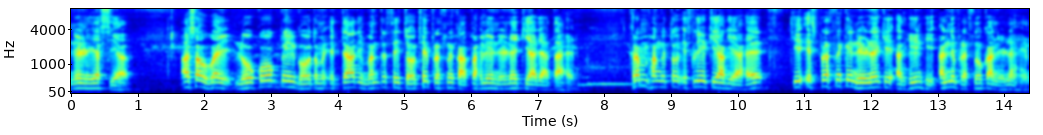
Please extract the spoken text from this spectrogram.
निर्णय से असौ वै लोकोग्निर्गौतम इत्यादि मंत्र से चौथे प्रश्न का पहले निर्णय किया जाता है। क्रम भंग तो इसलिए किया गया है कि इस प्रश्न के निर्णय के अधीन ही अन्य प्रश्नों का निर्णय है।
